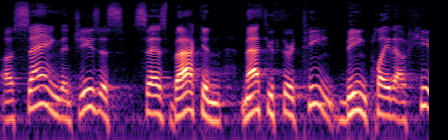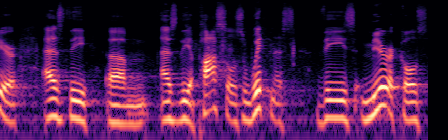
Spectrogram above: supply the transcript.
uh, saying that Jesus says back in Matthew 13 being played out here as the, um, as the apostles witness these miracles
